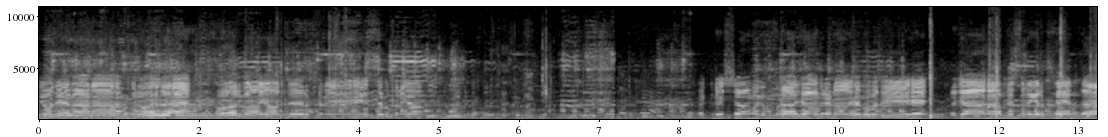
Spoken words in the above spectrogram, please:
यो देवानाहं पुरोहितः गौरवायोदे लक्ष्मीः सपुत्रया अग्निश्यामकं राजामृणाः भवतेः। प्रजाः बृहस्पतिगर्भेन्द्रः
